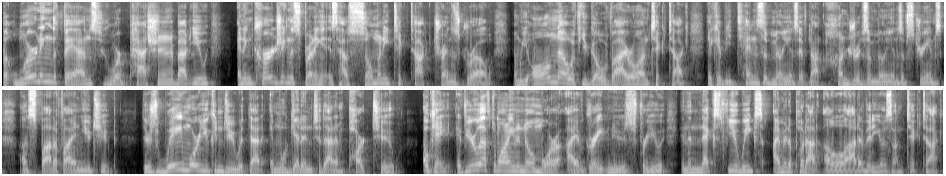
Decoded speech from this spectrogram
But learning the fans who are passionate about you and encouraging the spreading is how so many TikTok trends grow. And we all know if you go viral on TikTok, it can be tens of millions, if not hundreds of millions of streams on Spotify and YouTube. There's way more you can do with that, and we'll get into that in part two. Okay, if you're left wanting to know more, I have great news for you. In the next few weeks, I'm going to put out a lot of videos on TikTok.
